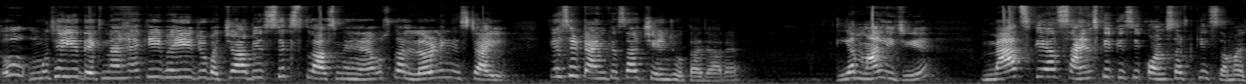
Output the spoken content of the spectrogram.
तो मुझे ये देखना है कि भाई जो बच्चा अभी सिक्स क्लास में है, उसका लर्निंग स्टाइल कैसे टाइम के साथ चेंज होता जा रहा है? या मान लीजिए मैथ्स के या साइंस के किसी कॉन्सेप्ट की समझ,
